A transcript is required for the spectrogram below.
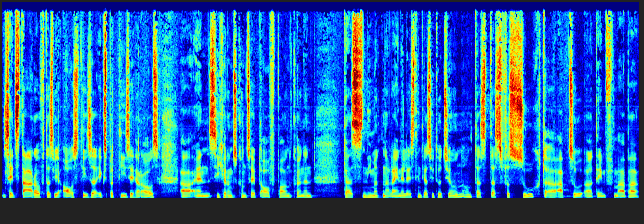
setzt darauf, dass wir aus dieser Expertise heraus äh, ein Sicherungskonzept aufbauen können, das niemanden alleine lässt in der Situation und das das versucht abzudämpfen. Aber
